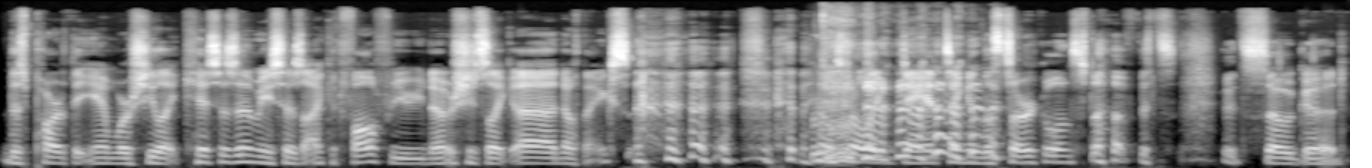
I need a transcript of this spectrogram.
this part at the end where she like kisses him. He says, "I could fall for you," you know. She's like, "Uh, no thanks." and they just start like dancing in the circle and stuff. It's it's so good.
